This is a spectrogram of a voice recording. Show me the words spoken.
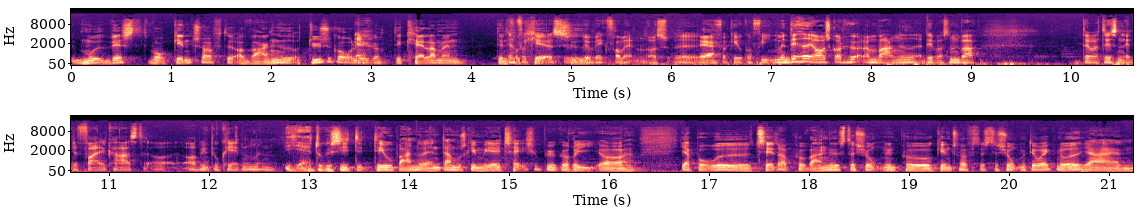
mod vest, hvor Gentofte og Vanget og Dysegård Ja. ligger, det kalder man den, den forkerte, forkerte side. Det er væk fra vandet også øh. Ja. for geografien. Men det havde jeg også godt hørt om vanget, at det var sådan var... Det var det er sådan lidt et fejlkast op i buketten, men Ja, du kan sige, det, det er jo bare noget andet. Der er måske mere etagebyggeri, og jeg boede tættere på Vanget station end på Gentofte station, men det var ikke noget, jeg øh,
